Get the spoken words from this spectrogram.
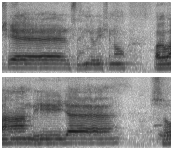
ਸ਼ੇਰ ਸਿੰਘ ਵਿਸ਼ਨੂੰ, ਭਗਵਾਨ ਦੀ ਜੈ। ਸੋ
